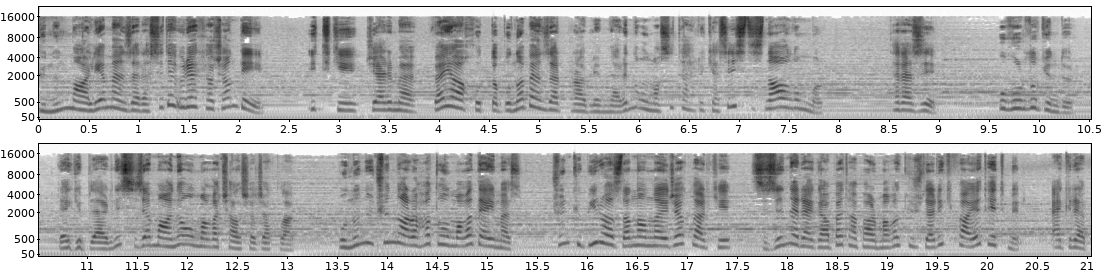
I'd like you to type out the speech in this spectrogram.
Günün maliyyə mənzərəsi də ürək açan deyil. İtki, cərimə və yaxud da buna bənzər problemlərin olması təhlükəsi istisna olunmur. Tərəzi, uğurlu gündür. Rəqibləriniz sizə mane olmağa çalışacaqlar. Bunun üçün narahat olmağa dəyməz. Çünki birazdan anlayacaqlar ki, sizinlə rəqabət aparmağa gücləri kifayət etmir. Əqrəb,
